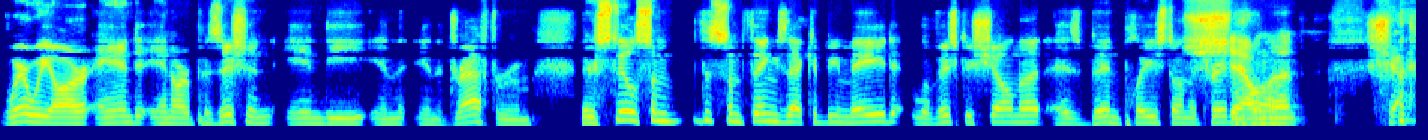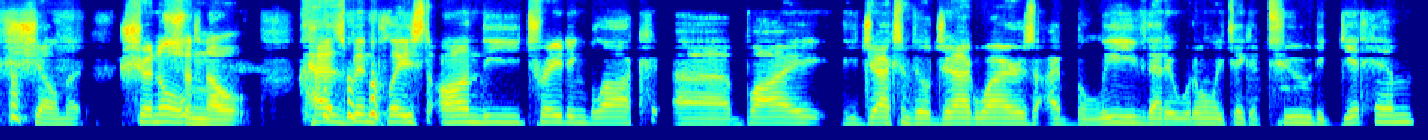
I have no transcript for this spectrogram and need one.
where we are, and in our position in the in in the draft room. There's still some some things that could be made. Laviska Shellnut has been placed on the trading block. Shellnut, Sh- Shellnut, Shenault Shenault. has been placed on the trading block uh, by the Jacksonville Jaguars. I believe that it would only take a two to get him.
